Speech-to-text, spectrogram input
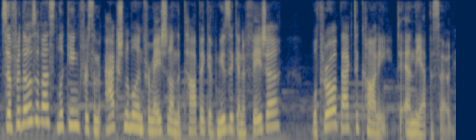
So, for those of us looking for some actionable information on the topic of music and aphasia, we'll throw it back to Connie to end the episode.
